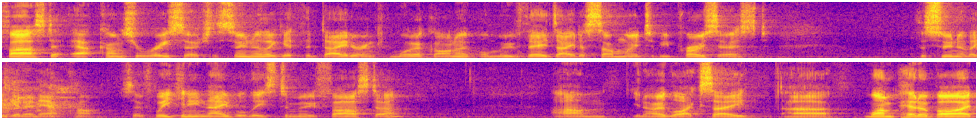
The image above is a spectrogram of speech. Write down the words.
faster outcomes for research. The sooner they get the data and can work on it or move their data somewhere to be processed, the sooner they get an outcome. So if we can enable these to move faster, um, you know, like say uh, one petabyte,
